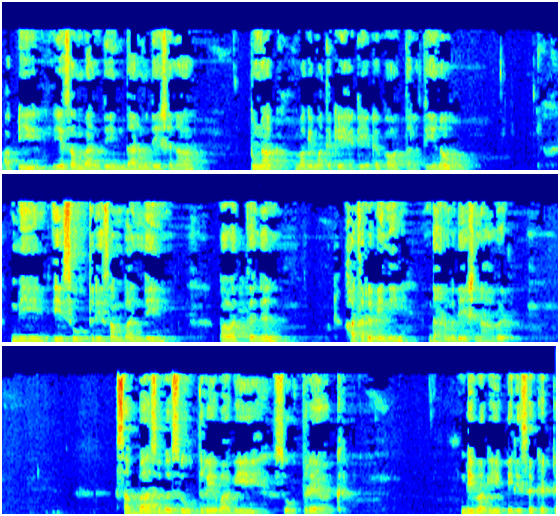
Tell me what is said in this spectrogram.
අපි ඒ සම්බන්ධයෙන් ධර්ම දේශනා තුනක් මගේ මතකයේ හැටියට පවත්වලා තියෙනවා. මේ ඒ සූත්‍රය සම්බන්ධයෙන් පවත්වන හතරවෙනි ධර්ම දේශනාව. සබ්බාසව සූත්‍රයේ වගේ සූත්‍රයක් මේ වගේ පිරිසකට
